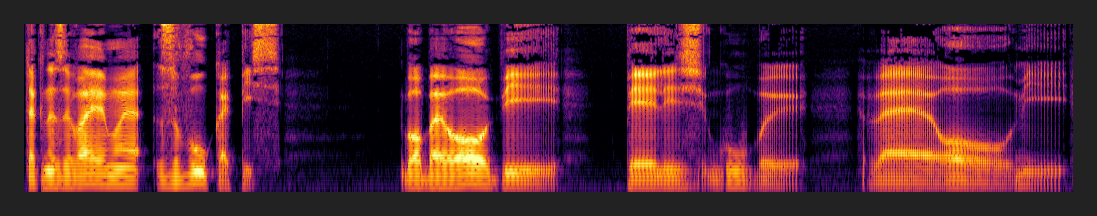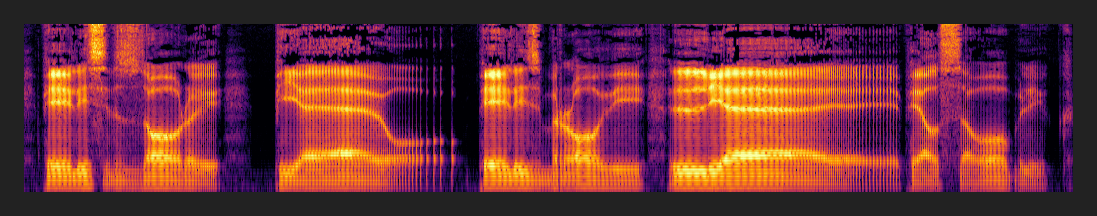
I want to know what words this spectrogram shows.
так называемая звукопись. Бобеоби пелись губы, веоми пелись взоры, пиео пелись брови, ле пелся облик.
